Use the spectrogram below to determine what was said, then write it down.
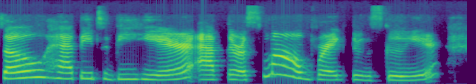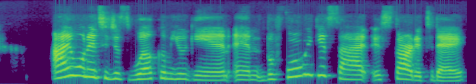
so happy to be here after a small break through the school year. I wanted to just welcome you again. And before we get started today,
